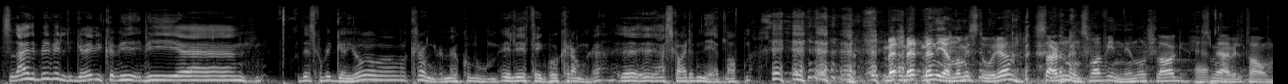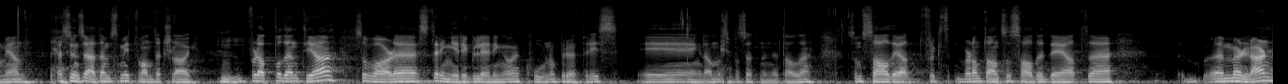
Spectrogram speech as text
så, nei, det blir veldig gøy. Vi, vi, vi, uh, det skal bli gøy å krangle med økonomer. Eller jeg trenger ikke å krangle. Uh, jeg skal være nedlatende. men, men, men, gjennom historien så er det noen som har vunnet noen slag som jeg vil ta om igjen. Jeg syns Adam Smith vant et slag. Mm. For på den tida så var det strenge reguleringer av korn- og brødpris i England på 1700-tallet. Som sa det at, Blant annet så sa det det at uh, Eh, mølleren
